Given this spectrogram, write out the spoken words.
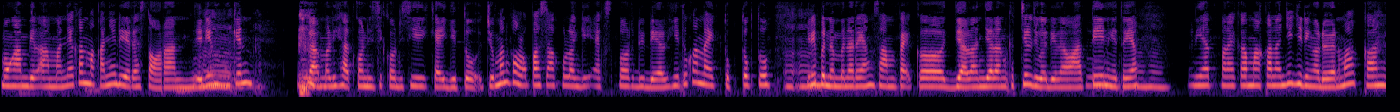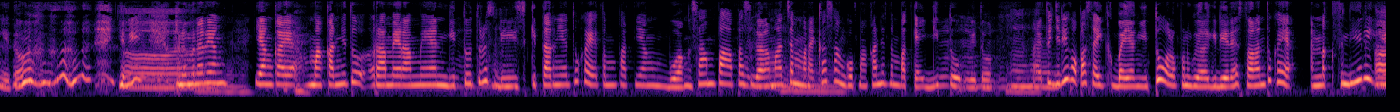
mau ngambil amannya kan makannya di restoran. Jadi mungkin nggak melihat kondisi-kondisi kayak gitu. Cuman kalau pas aku lagi explore di Delhi itu kan naik tuk-tuk tuh. Jadi bener-bener yang sampai ke jalan-jalan kecil juga dilewatin gitu ya. Lihat mereka makan aja jadi nggak doyan makan gitu jadi bener-bener yang yang kayak makannya tuh rame-ramean gitu terus di sekitarnya itu kayak tempat yang buang sampah apa segala macam mereka sanggup makan di tempat kayak gitu gitu nah itu jadi kalau pas lagi kebayang itu walaupun gue lagi di restoran tuh kayak enak sendiri gitu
